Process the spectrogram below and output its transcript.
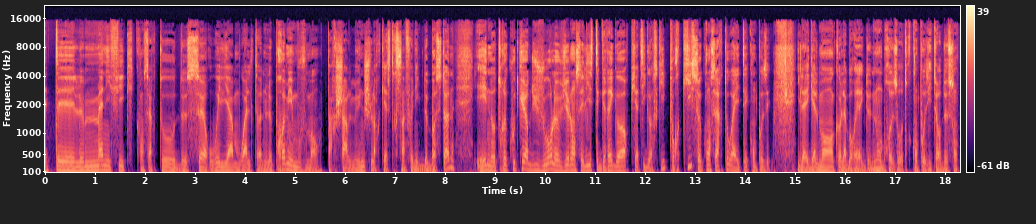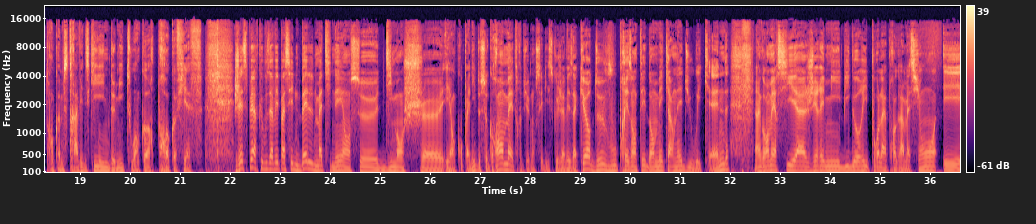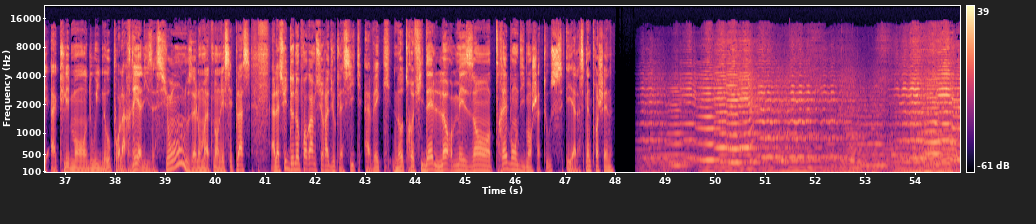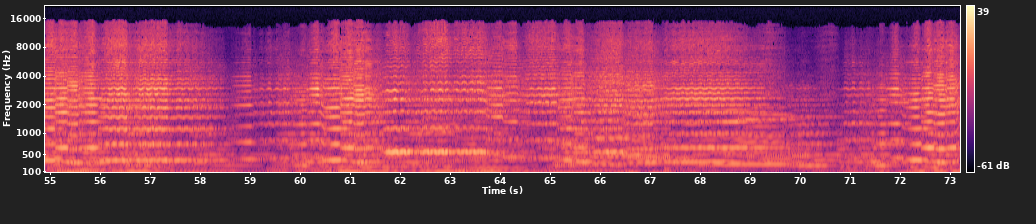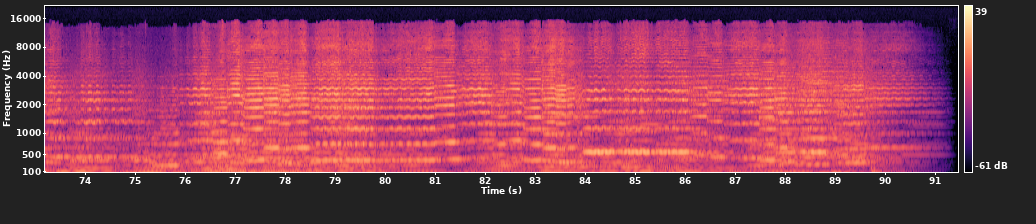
C'était le magnifique concerto de Sir William Walton, le premier mouvement par Charles Munch, l'orchestre symphonique de Boston, et notre coup de cœur du jour, le violoncelliste Gregor Piatigorsky, pour qui ce concerto a été composé. Il a également collaboré avec de nombreux autres compositeurs de son temps, comme Stravinsky, Hindemith ou encore Prokofiev. J'espère que vous avez passé une belle matinée en ce dimanche euh, et en compagnie de ce grand maître violoncelliste que j'avais à cœur de vous présenter dans mes carnets du week-end. Un grand merci à Jérémy Bigori pour la programmation et à Clément Douineau pour la réalisation. Nous allons maintenant laisser place à la suite de nos programmes sur Radio Classique avec notre fidèle Laure Maison. Très bon dimanche à tous et à la semaine prochaine.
